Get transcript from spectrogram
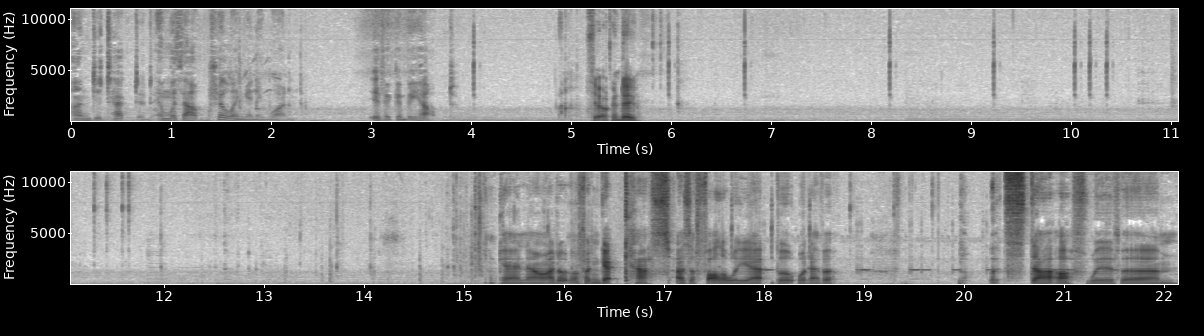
undetected and without killing anyone, if it can be helped. See what I can do. Okay, now I don't know if I can get Cass as a follower yet, but whatever. Let's start off with um,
